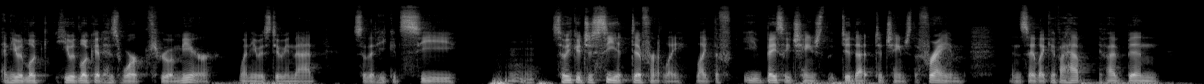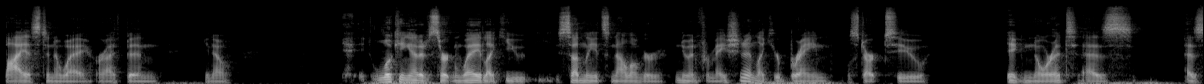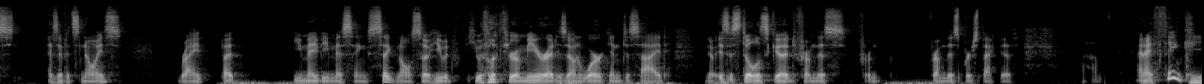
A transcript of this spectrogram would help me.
and he would look he would look at his work through a mirror when he was doing that, so that he could see, hmm. so he could just see it differently. Like the he basically changed did that to change the frame, and say like if I have if I've been biased in a way or I've been you know looking at it a certain way like you suddenly it's no longer new information and like your brain will start to ignore it as as as if it's noise right but you may be missing signal so he would he would look through a mirror at his own work and decide you know is it still as good from this from from this perspective um, and i think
